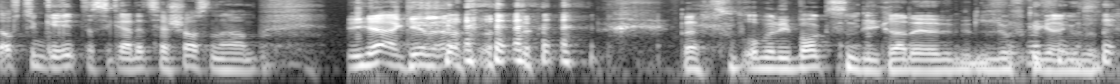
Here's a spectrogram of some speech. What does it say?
Ist auf dem Gerät, das sie gerade zerschossen haben. Ja, genau. Dazu brauchen wir die Boxen, die gerade in die Luft gegangen sind.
